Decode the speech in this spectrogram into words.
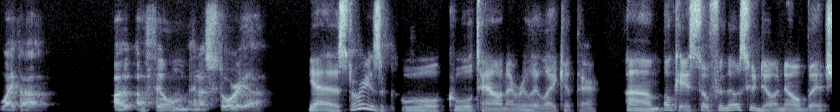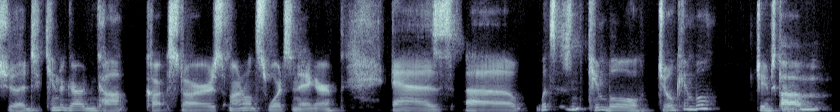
like a a, a film in Astoria. Yeah, Astoria is a cool, cool town. I really like it there. Um, okay, so for those who don't know but should, Kindergarten Cop stars Arnold Schwarzenegger as uh, what's his Kimball? Joe Kimball? James Kimball? Um,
